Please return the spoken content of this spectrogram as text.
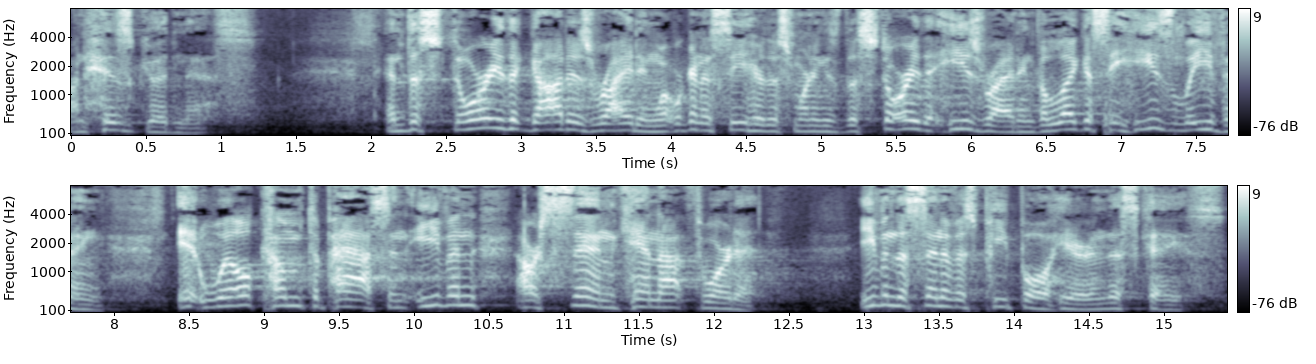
on his goodness. And the story that God is writing, what we're going to see here this morning is the story that He's writing, the legacy He's leaving. It will come to pass, and even our sin cannot thwart it. Even the sin of His people here in this case.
